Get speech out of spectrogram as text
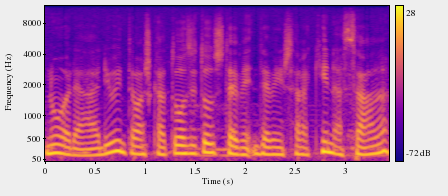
no horário, então às 14 todos devem, devem estar aqui na sala.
